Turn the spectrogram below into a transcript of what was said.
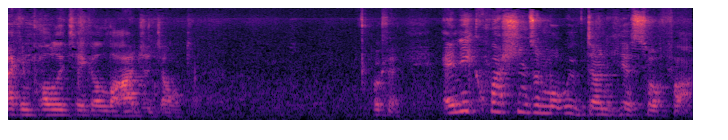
I can probably take a larger delta. Okay, any questions on what we've done here so far?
